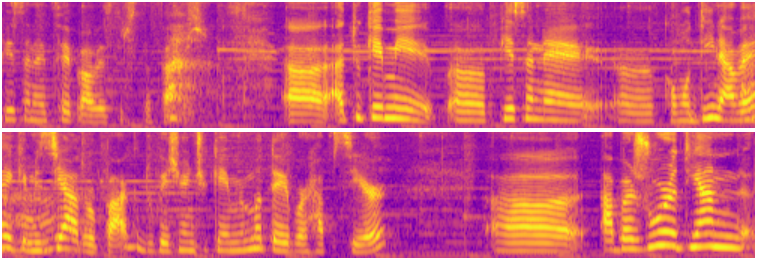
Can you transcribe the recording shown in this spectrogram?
pjesën e cepave siç të thashë. Uh, aty kemi uh, pjesën e uh, komodinave, Aha. e kemi zgjatur pak, duke qenë që kemi më tepër hapësirë. Uh, abazhurët janë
